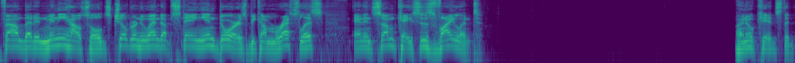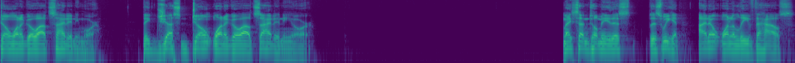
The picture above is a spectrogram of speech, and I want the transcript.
found that in many households, children who end up staying indoors become restless and, in some cases, violent. I know kids that don't want to go outside anymore. They just don't want to go outside anymore. My son told me this this weekend. I don't want to leave the house.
